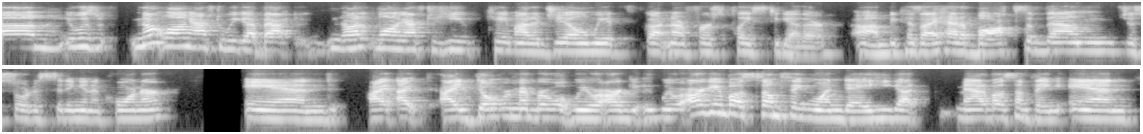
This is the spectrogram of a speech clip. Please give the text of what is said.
Um, it was not long after we got back, not long after he came out of jail and we had gotten our first place together um, because I had a box of them just sort of sitting in a corner. And I, I, I don't remember what we were arguing. We were arguing about something one day. He got mad about something and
